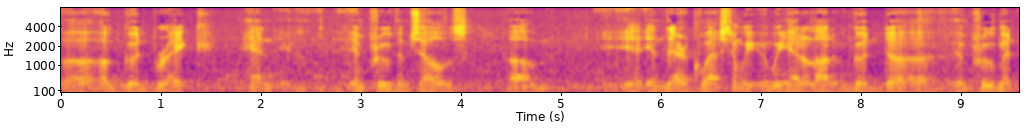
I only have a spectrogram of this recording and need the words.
uh, a good break and improve themselves um, in, in their quest. And we, we had a lot of good uh, improvement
